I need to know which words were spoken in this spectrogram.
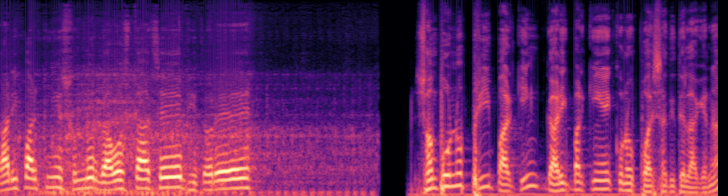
গাড়ি পার্কিংয়ের সুন্দর ব্যবস্থা আছে ভিতরে সম্পূর্ণ ফ্রি পার্কিং গাড়ি পার্কিংয়ে কোনো পয়সা দিতে লাগে না।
